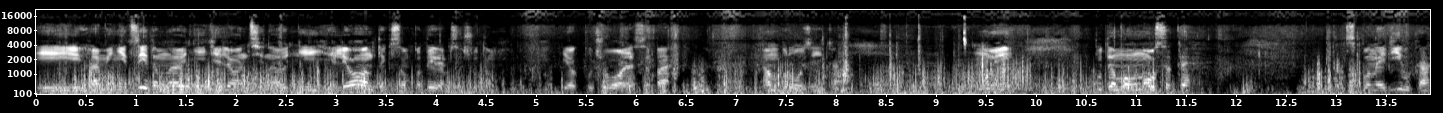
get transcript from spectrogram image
і грамініцидом на одній ділянці, на одній геліантексом. Подивимося, що там, як почуває себе амброзійка. Ну і будемо вносити з понеділка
